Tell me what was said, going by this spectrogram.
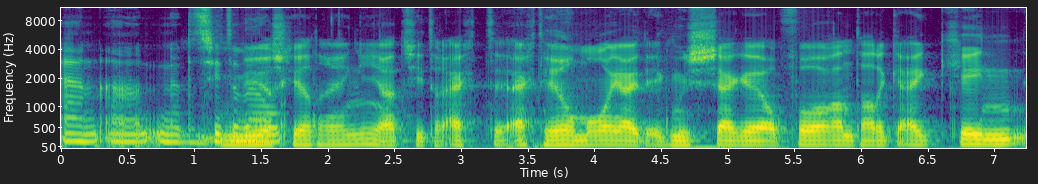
En uh, dat ziet er wel... Muurschilderingen, ja, het ziet er echt, eh, echt heel mooi uit. Ik moest zeggen, op voorhand had ik eigenlijk geen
